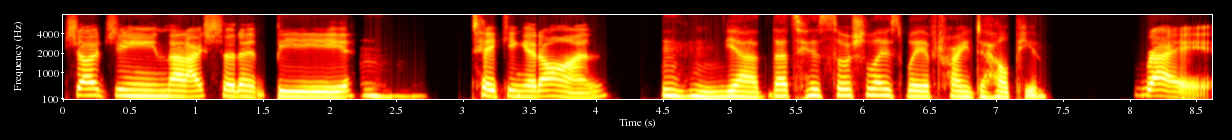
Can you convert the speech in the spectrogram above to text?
judging that I shouldn't be mm-hmm. taking it on. Mm-hmm. Yeah. That's his socialized way of trying to help you. Right.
